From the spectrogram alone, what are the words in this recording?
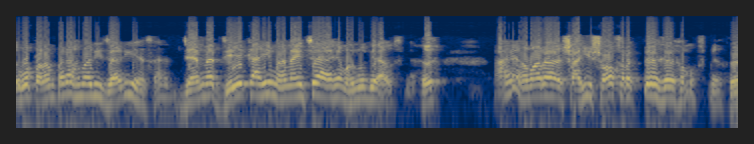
तो वो परंपरा हमारी जारी है साहब ज्यांना जे काही म्हणायचं आहे म्हणू द्या उसमें हा? हमारा शाही शौक रखते हैं हम उसमें हा?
